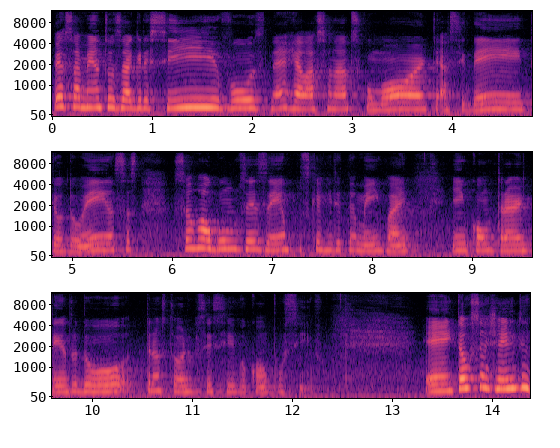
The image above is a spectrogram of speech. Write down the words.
Pensamentos agressivos, né, relacionados com morte, acidente ou doenças, são alguns exemplos que a gente também vai encontrar dentro do transtorno obsessivo compulsivo. É, então, se a gente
